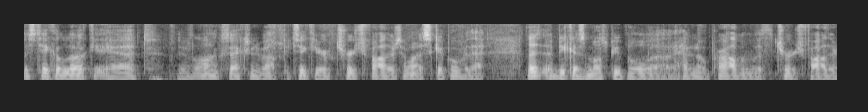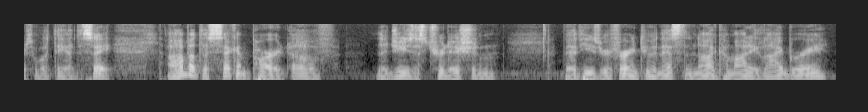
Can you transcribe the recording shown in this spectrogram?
Let's take a look at there's a long section about particular church fathers. I want to skip over that Let, because most people uh, have no problem with church fathers and what they had to say. Uh, how about the second part of the Jesus tradition that he's referring to, and that's the Nag Hammadi Library.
